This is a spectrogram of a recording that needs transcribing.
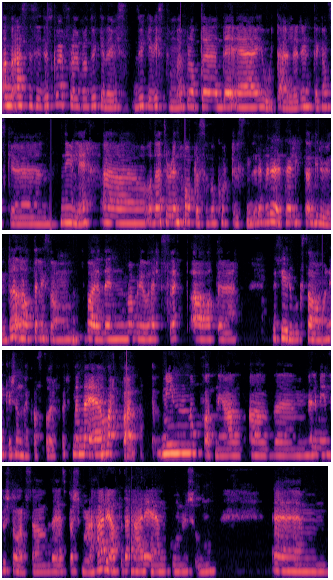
jeg syns ikke du skal være flau for at du ikke, visste, du ikke, visste om det. For det, det er jo ikke heller inntil ganske nylig. Uh, og det jeg tror den håpløse forkortelsen du refererer til, er litt av grunnen til at det liksom bare den, Man blir jo helt svett av at det, det er fire bokstaver man ikke skjønner hva står for. Men det er i hvert fall min oppfatning av, av, eller min forståelse av det spørsmålet her, er at det her er en konvensjon um,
